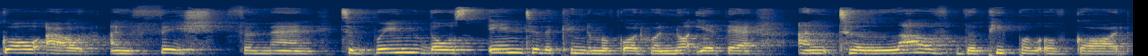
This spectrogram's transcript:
go out and fish for men, to bring those into the kingdom of God who are not yet there, and to love the people of God,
